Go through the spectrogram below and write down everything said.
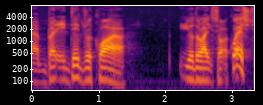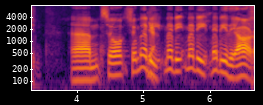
uh, but it did require you're the right sort of question. Um, so, so maybe, Yeah. maybe, maybe, maybe they are.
